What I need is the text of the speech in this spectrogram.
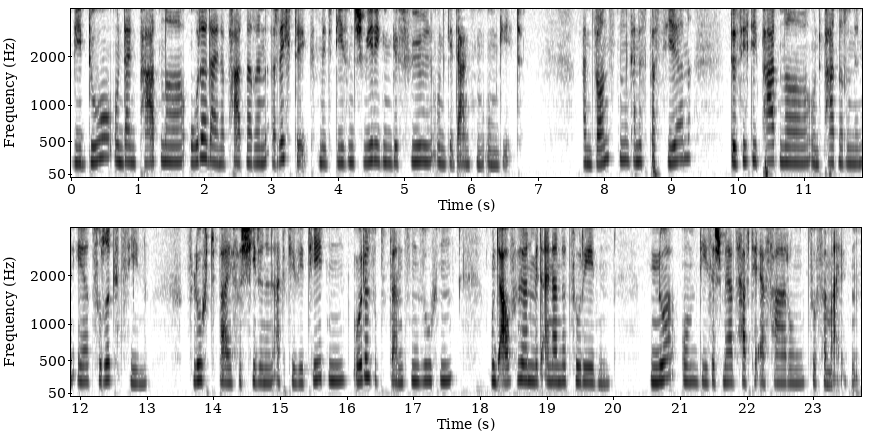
wie du und dein Partner oder deine Partnerin richtig mit diesen schwierigen Gefühlen und Gedanken umgeht. Ansonsten kann es passieren, dass sich die Partner und Partnerinnen eher zurückziehen, Flucht bei verschiedenen Aktivitäten oder Substanzen suchen und aufhören miteinander zu reden, nur um diese schmerzhafte Erfahrung zu vermeiden.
